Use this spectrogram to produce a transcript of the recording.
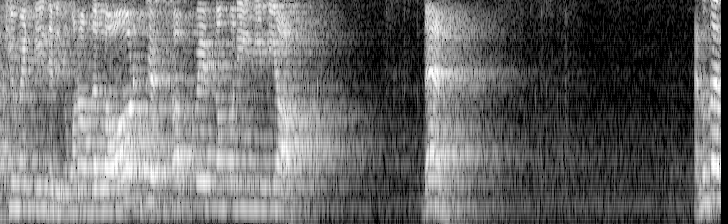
achievement is it is one of the largest software company in India then another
